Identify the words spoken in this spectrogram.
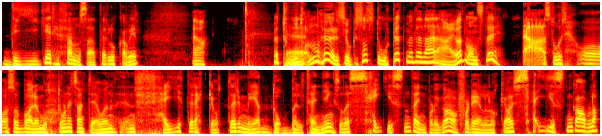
diger femseter lukka bil. ja. Men to Eh. tonn høres jo ikke så stort ut, men det der er jo et monster. Ja, stor. Og altså bare motoren, ikke sant. Det er jo en, en feit rekkeåtter med dobbelttenning, så det er 16 tennplugger, og fordelerlokket har 16 kabler.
